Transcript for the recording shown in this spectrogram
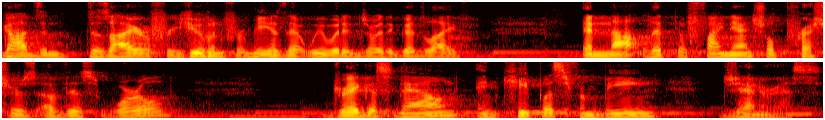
God's desire for you and for me is that we would enjoy the good life and not let the financial pressures of this world drag us down and keep us from being generous.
